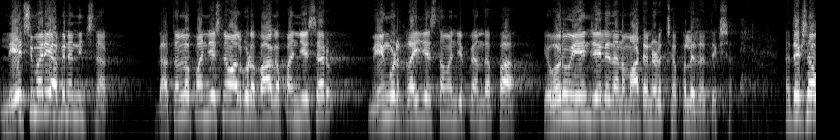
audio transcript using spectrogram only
లేచి మరీ అభినందించినారు. గతంలో పనిచేసిన వాళ్ళు కూడా బాగా పనిచేశారు. మేము కూడా ట్రై చేస్తామని చెప్పాను తప్ప ఎవరూ ఏం చేయలేదన్న మాట అన్నాడు చెప్పలేదు అధ్యక్ష. అధ్యక్ష ఒక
